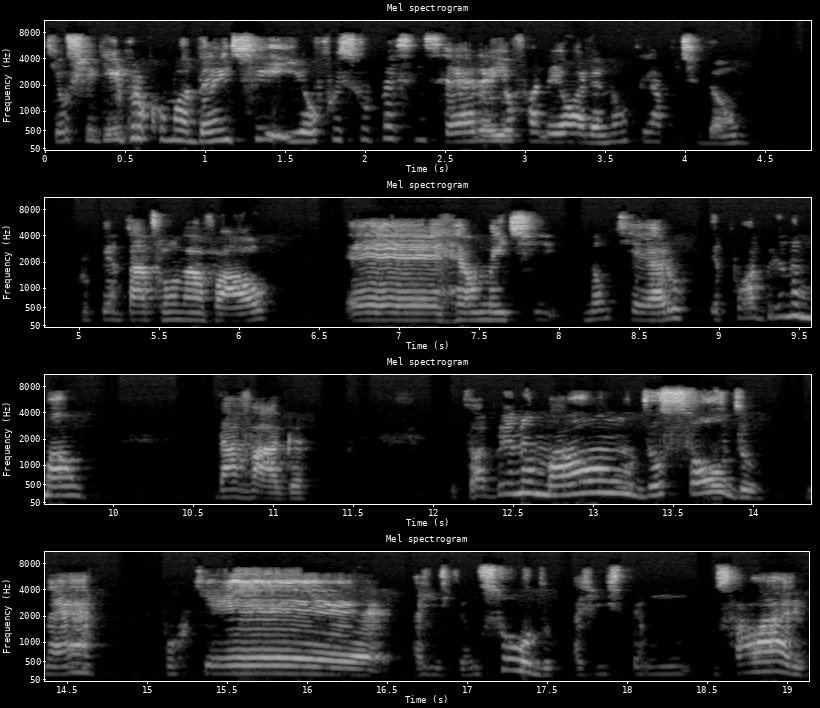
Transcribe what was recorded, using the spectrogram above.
que eu cheguei para o comandante e eu fui super sincera e eu falei: olha, não tem aptidão para o pentathlon naval, é, realmente não quero, eu estou abrindo mão da vaga. Estou abrindo mão do soldo, né? Porque a gente tem um soldo, a gente tem um, salário.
